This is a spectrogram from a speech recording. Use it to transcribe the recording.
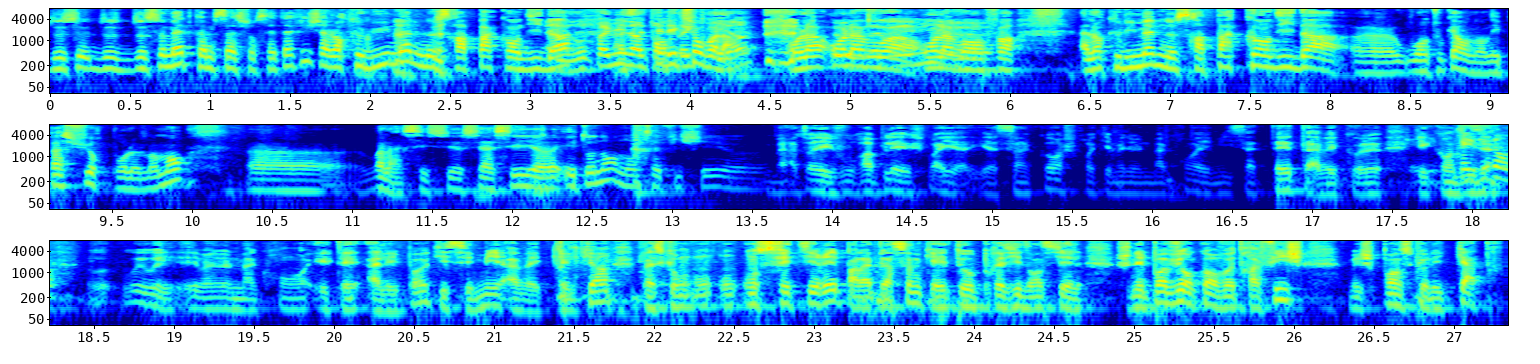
de se, de, se mettre comme ça sur cette affiche, alors que lui-même ne sera pas candidat à cette élection. Voilà, hein. on la, on la voit, on la voit enfin. Alors que lui-même ne sera pas candidat, ou en tout cas, on n'en est pas sûr pour le moment. Voilà, c'est assez étonnant non, de s'afficher attendez, je vous rappelais, je crois, il y, a, il y a cinq ans, je crois qu'Emmanuel Macron avait mis sa tête avec euh, les candidats. Oui, oui, Emmanuel Macron était à l'époque, il s'est mis avec quelqu'un, parce qu'on se fait tirer par la personne qui a été au présidentiel. Je n'ai pas vu encore votre affiche, mais je pense que les quatre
